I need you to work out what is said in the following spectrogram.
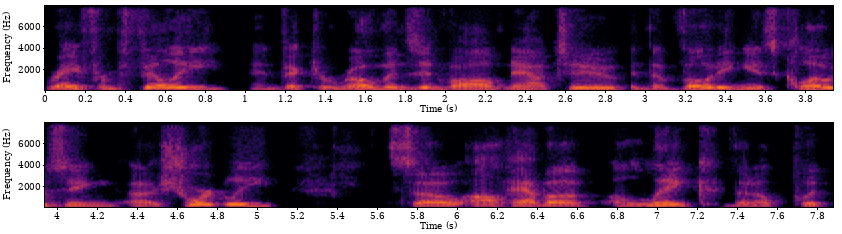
Ray from Philly, and Victor Roman's involved now too. The voting is closing uh, shortly. So I'll have a, a, link that I'll put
